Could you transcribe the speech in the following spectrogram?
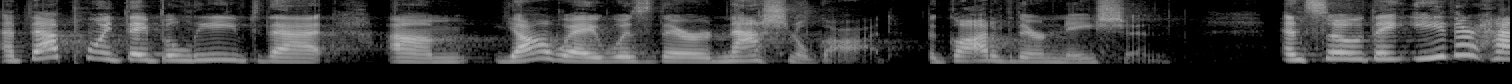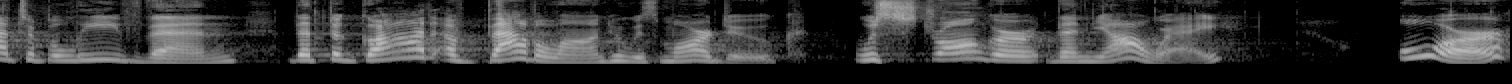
At that point, they believed that um, Yahweh was their national God, the God of their nation. And so they either had to believe then that the God of Babylon, who was Marduk, was stronger than Yahweh, or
